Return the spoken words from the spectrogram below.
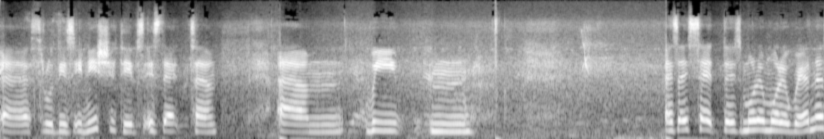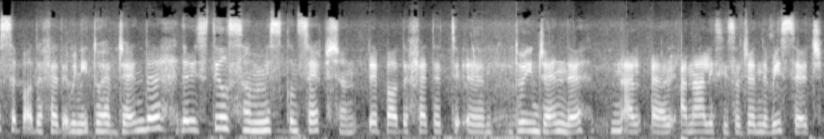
uh, through these initiatives is that um, um, we as I said, there's more and more awareness about the fact that we need to have gender. There is still some misconception about the fact that um, doing gender uh, analysis or gender research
